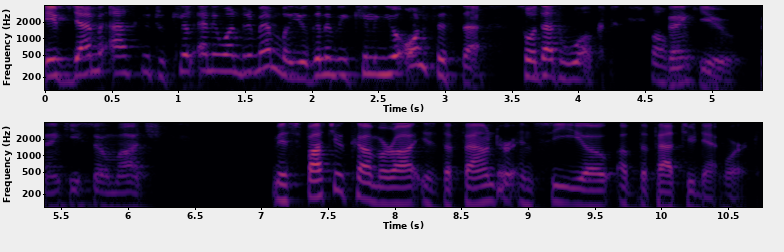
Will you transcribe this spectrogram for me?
if Jammeh asks you to kill anyone, remember you're going to be killing your own sister. So that worked. Thank you. Thank you so much. Ms. Fatu Camara is the founder and CEO of the Fatu Network,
